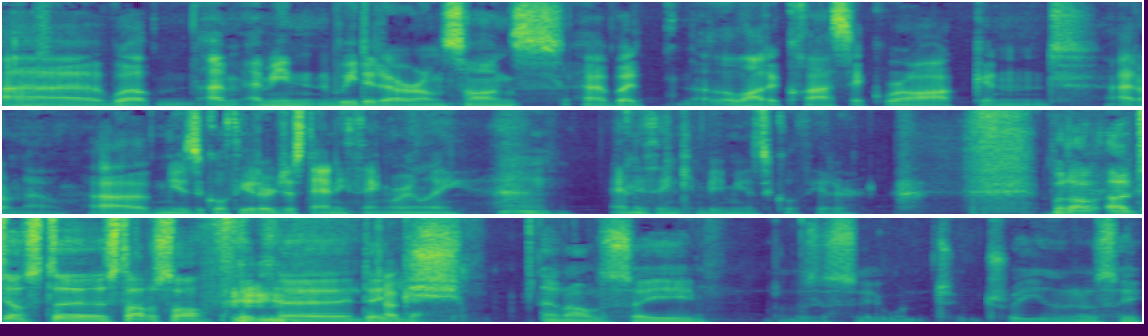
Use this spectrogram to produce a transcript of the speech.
Uh, well, I, I, mean, we did our own songs, uh, but a lot of classic rock and I don't know, uh, musical theater, just anything really. Hmm. Anything can be musical theater. But I'll, I'll just uh, start us off in, uh, in Danish, okay. and I'll say, let's just say one, two, three, and I'll say.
